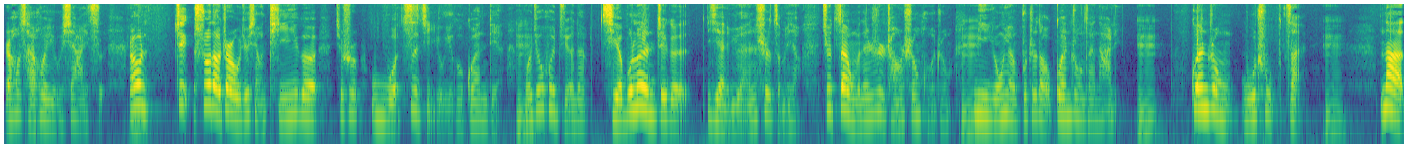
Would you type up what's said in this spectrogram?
然后才会有下一次。然后这说到这儿，我就想提一个，就是我自己有一个观点，嗯我就会觉得，且不论这个演员是怎么样，就在我们的日常生活中，嗯你永远不知道观众在哪里，嗯观众无处不在。嗯那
